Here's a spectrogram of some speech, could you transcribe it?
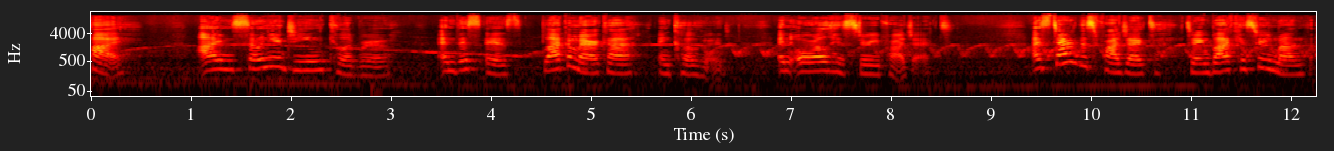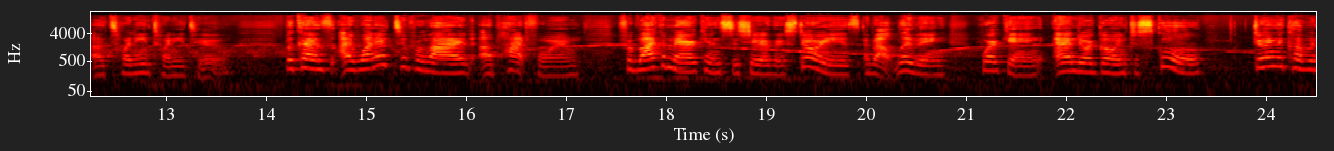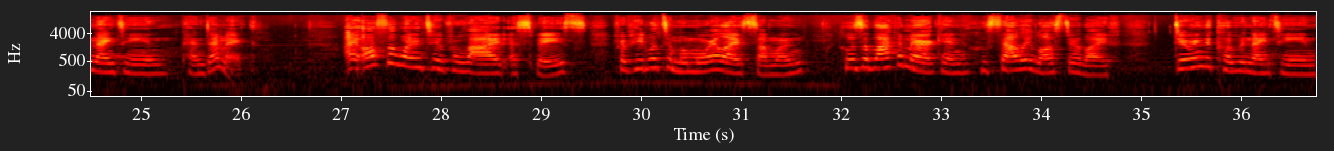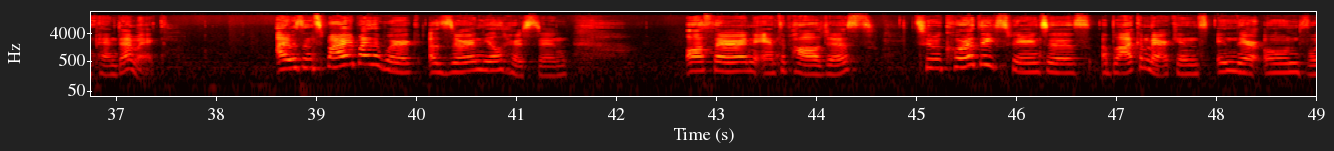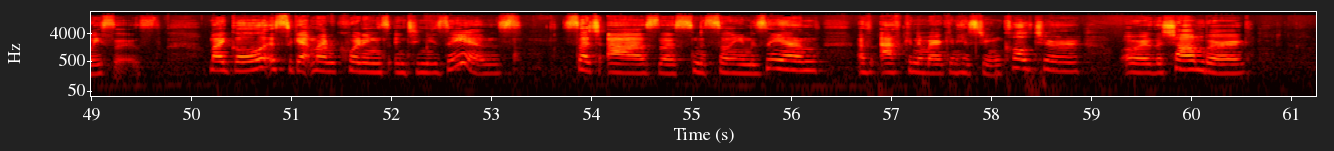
Hi, I'm Sonia Jean Killebrew, and this is Black America and COVID, an oral history project. I started this project during Black History Month of 2022 because I wanted to provide a platform for Black Americans to share their stories about living, working, and or going to school during the COVID-19 pandemic. I also wanted to provide a space for people to memorialize someone who is a Black American who sadly lost their life during the COVID 19 pandemic. I was inspired by the work of Zora Neale Hurston, author and anthropologist, to record the experiences of Black Americans in their own voices. My goal is to get my recordings into museums such as the Smithsonian Museum of African American History and Culture, or the Schomburg,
